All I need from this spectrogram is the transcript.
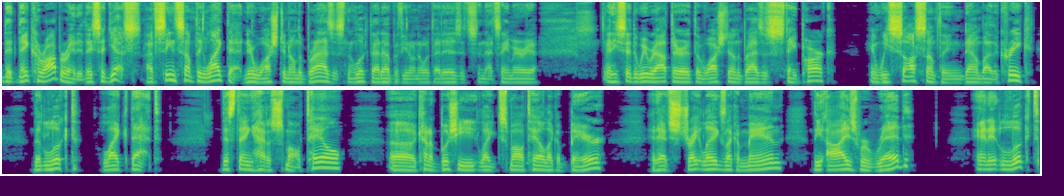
that they corroborated. They said, Yes, I've seen something like that near Washington on the Brazos. Now, look that up if you don't know what that is. It's in that same area. And he said that we were out there at the Washington on the Brazos State Park and we saw something down by the creek that looked like that. This thing had a small tail, uh, kind of bushy, like small tail, like a bear. It had straight legs like a man. The eyes were red and it looked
